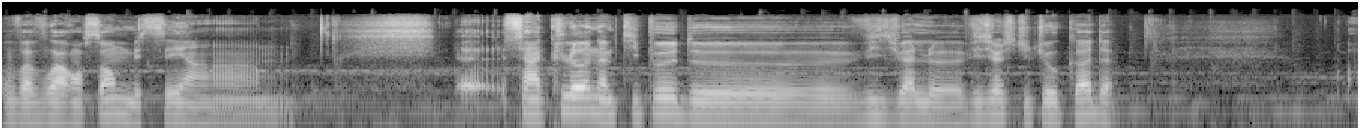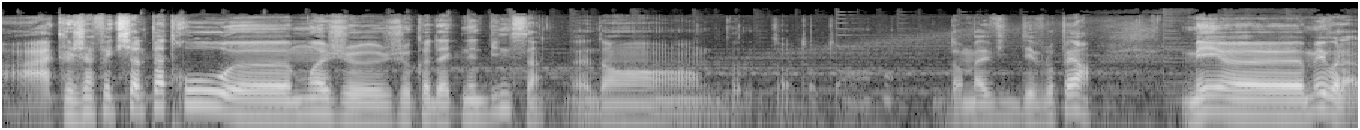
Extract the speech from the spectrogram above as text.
on va voir ensemble, mais c'est un... Euh, c'est un clone un petit peu de Visual, Visual Studio Code. Ah, que j'affectionne pas trop. moi, je, je, code avec NetBeans dans, dans, dans, ma vie de développeur. Mais, euh, mais voilà,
